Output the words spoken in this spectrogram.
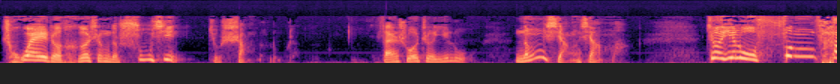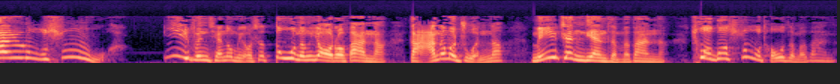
揣着和生的书信就上了路了。咱说这一路。能想象吗？这一路风餐露宿啊，一分钱都没有，是都能要着饭呢？打那么准呢？没镇店怎么办呢？错过宿头怎么办呢？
